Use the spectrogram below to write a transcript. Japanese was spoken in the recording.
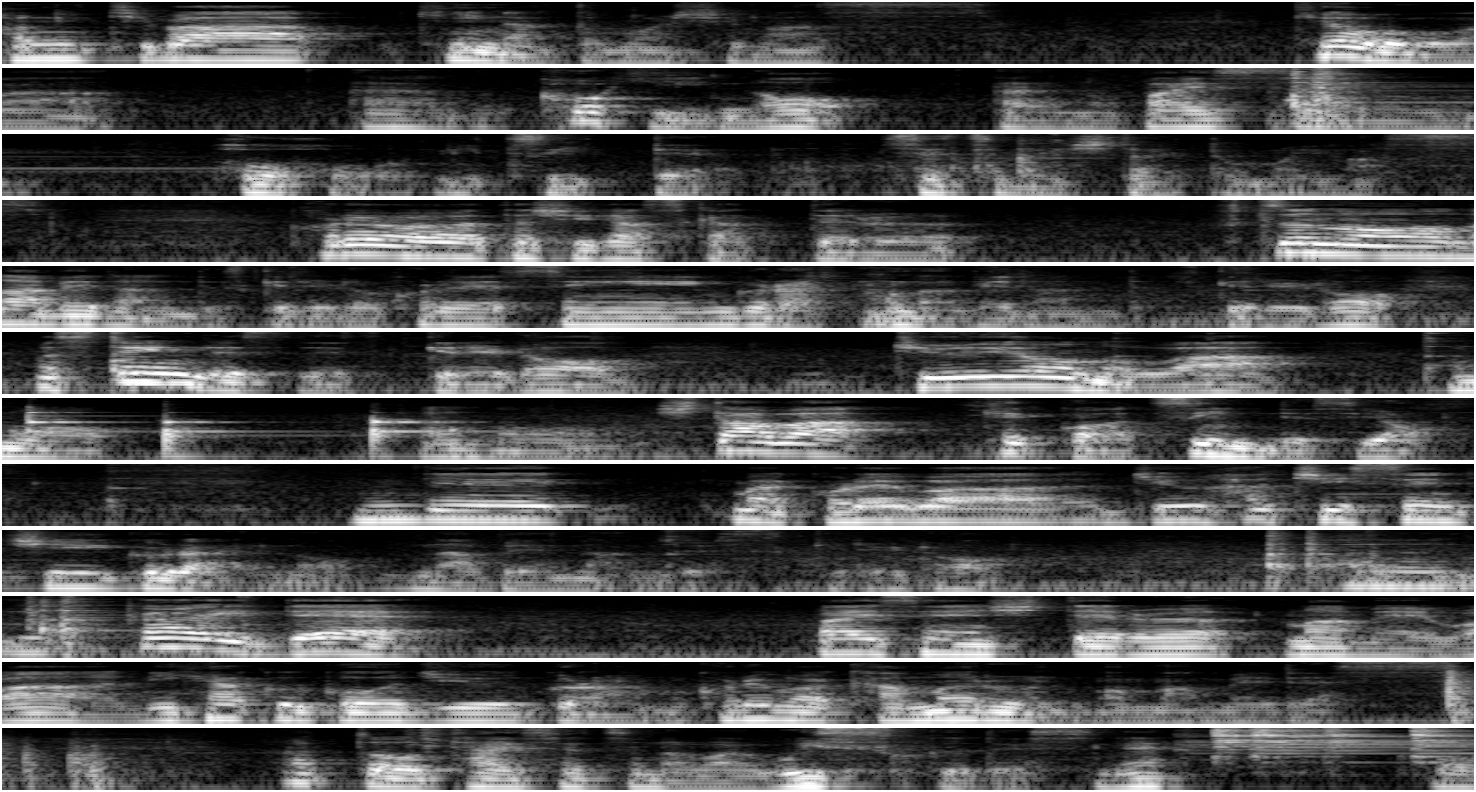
こんにちは、キーナと申します。今日はあのコーヒーのあの焙煎方法について説明したいと思います。これは私が使ってる普通の鍋なんですけれど、これ1000円ぐらいの鍋なんですけれど、ステンレスですけれど、重要のは、このあの下は結構厚いんですよ。で、まあこれは18センチぐらいの鍋なんですけれど、1回で焙煎してる豆は 250g。これはカマルンの豆です。あと大切なのはウィスクですね。こ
